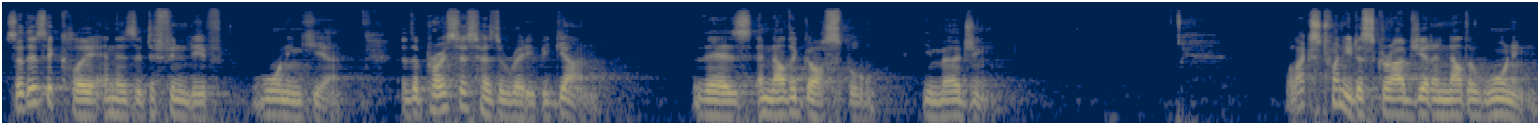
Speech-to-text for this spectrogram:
So there's a clear and there's a definitive warning here. The process has already begun. There's another gospel emerging. Well, Acts 20 describes yet another warning.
